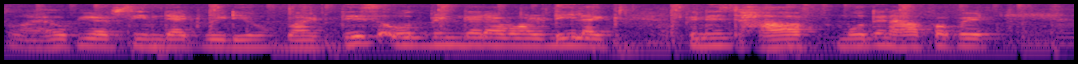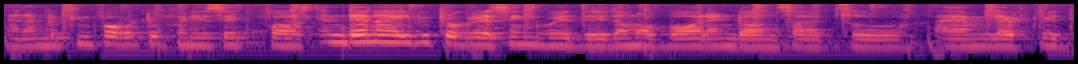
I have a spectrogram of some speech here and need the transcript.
so i hope you have seen that video. But this oathbringer i've already like finished half more than half of it and i'm looking forward to finish it first and then i'll be progressing with rhythm of war and Dawnshard so i am left with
